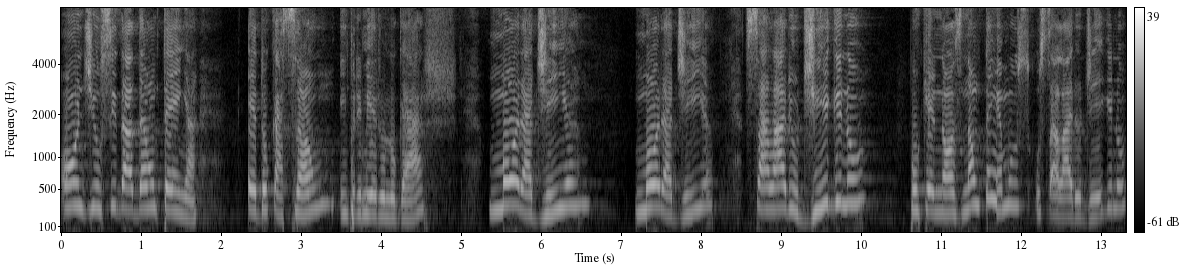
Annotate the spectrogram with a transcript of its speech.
onde o cidadão tenha educação, em primeiro lugar, moradia, moradia, salário digno, porque nós não temos o salário digno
